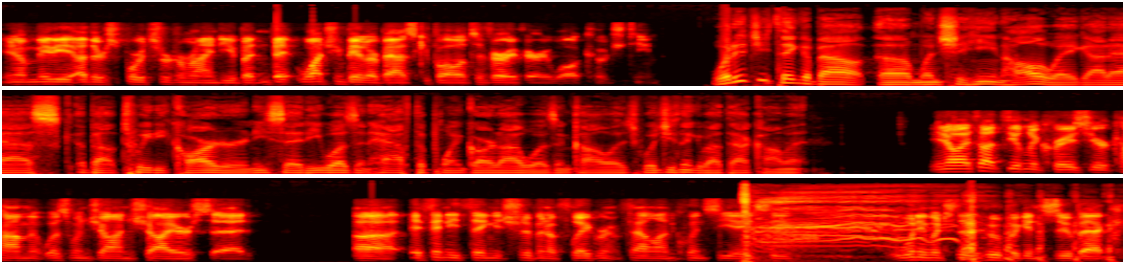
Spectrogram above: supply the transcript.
you know, maybe other sports would remind you, but watching Baylor basketball, it's a very, very well coached team. What did you think about um, when Shaheen Holloway got asked about Tweety Carter and he said he wasn't half the point guard I was in college? What did you think about that comment? You know, I thought the only crazier comment was when Jon Scheyer said, uh, if anything, it should have been a flagrant foul on Quincy Acy when he went to the hoop against Zoubek.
